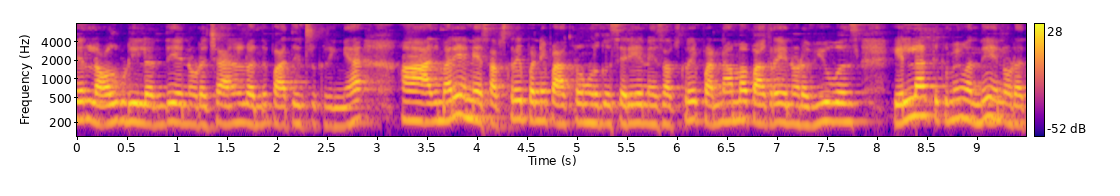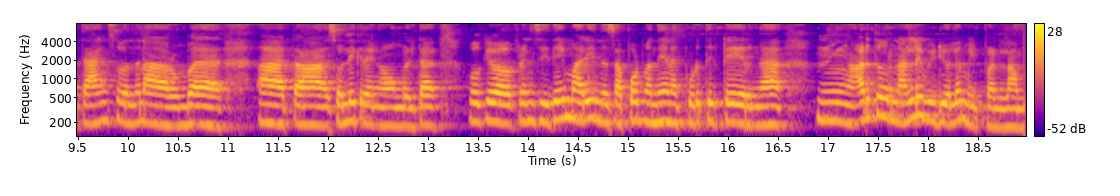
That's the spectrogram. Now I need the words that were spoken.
பேர் லால்குடியிலேருந்து என்னோட சேனல் வந்து பார்த்துட்ருக்குறீங்க அது மாதிரி என்னை சப்ஸ்கிரைப் பண்ணி பார்க்குறவங்களுக்கும் சரி என்னை சப்ஸ்கிரைப் பண்ணாமல் பார்க்குற என்னோட வியூவர்ஸ் எல்லாத்துக்குமே வந்து என்னோட தேங்க்ஸ் வந்து நான் ரொம்ப தா சொல்லிக்கிறேங்க உங்கள்கிட்ட ஓகேவா ஃப்ரெண்ட்ஸ் இதே மாதிரி இந்த சப்போர்ட் வந்து எனக்கு கொடுத்துக்கிட்டே இருங்க. அடுத்து அடுத்த ஒரு நல்ல வீடியோவில் மீட் பண்ணலாம்.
